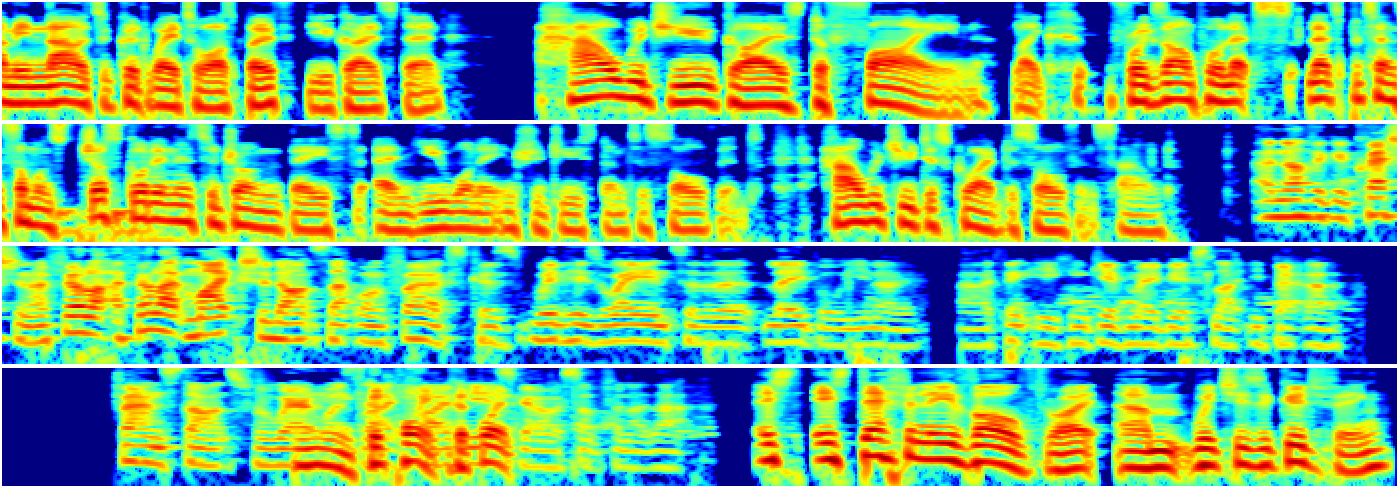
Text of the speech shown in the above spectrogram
I mean, now it's a good way to ask both of you guys. Then, how would you guys define, like, for example, let's let's pretend someone's just gotten into drum and bass, and you want to introduce them to Soulvent. How would you describe the Soulvent sound? Another good question. I feel like I feel like Mike should answer that one first because with his way into the label, you know, I think he can give maybe a slightly better fan stance for where it Mm, was good like point, five good years point. ago or something like that. it's it's definitely evolved, right? Um, which is a good thing.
